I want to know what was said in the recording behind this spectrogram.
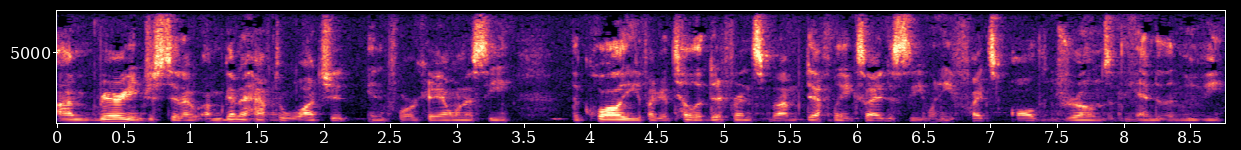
I'm very interested. I, am gonna have to watch it in 4K. I want to see the quality if I could tell the difference. But I'm definitely excited to see when he fights all the drones at the end of the movie.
